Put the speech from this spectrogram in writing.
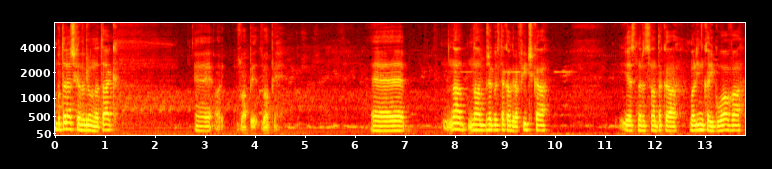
Buteleczka wygląda tak. E, oj, złapię, złapię. E, na, na brzegu jest taka graficzka. Jest narysowana taka malinka i głowa.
